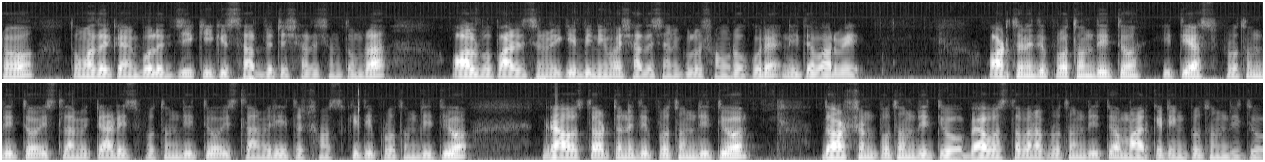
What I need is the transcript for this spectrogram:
সহ তোমাদেরকে আমি বলে দিচ্ছি, কী কী সাবজেক্টের সাজেশন তোমরা অল্প পারিশ্রমিকের বিনিময়ে সাজেশনগুলো সংগ্রহ করে নিতে পারবে। অর্থনীতি প্রথম, দ্বিতীয়, ইতিহাস প্রথম, দ্বিতীয়, ইসলামিক স্টাডিজ প্রথম, দ্বিতীয় ইসলামের ইতিহাস সংস্কৃতি প্রথম, দ্বিতীয়, গৃহস্থ অর্থনীতি প্রথম, দ্বিতীয় দর্শন প্রথম দ্বিতীয়, ব্যবস্থাপনা প্রথম দ্বিতীয়, মার্কেটিং প্রথম দ্বিতীয়,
